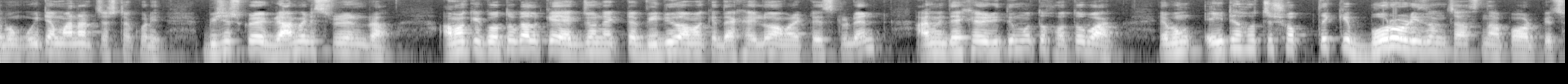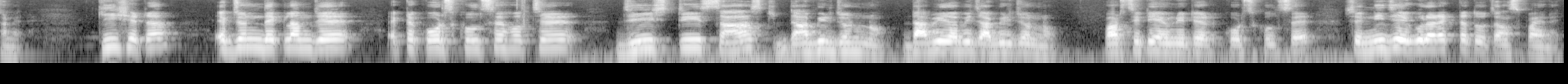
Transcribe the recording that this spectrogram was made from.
এবং ওইটা মানার চেষ্টা করি। বিশেষ করে গ্রামের স্টুডেন্টরা আমাকে গতকালকে একজন একটা ভিডিও আমাকে দেখাইলো আমার একটা স্টুডেন্ট আমি দেখে রীতিমতো হতবাক এবং এইটা হচ্ছে সব থেকে বড় রিজন চান্স না পাওয়ার পেছনে। কি সেটা? একজন দেখলাম যে একটা কোর্স খুলছে হচ্ছে জিএসটি সাস্ট ডাবির জন্য, ডাবি ডাবি জাবির জন্য। ভার্সিটি ইউনিটের কোর্স খুলছে, সে নিজে এগুলোর একটা তো চান্স পায় নাই।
